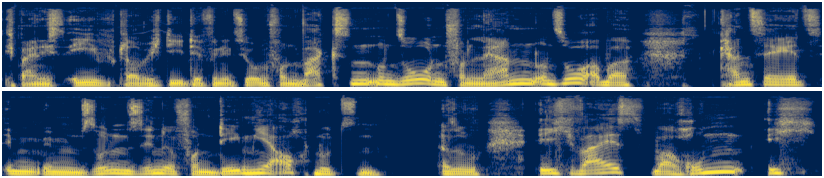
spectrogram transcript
ich meine, ist eh, glaube ich, die Definition von wachsen und so und von lernen und so, aber kannst ja jetzt im, im so einem Sinne von dem hier auch nutzen. Also ich weiß, warum ich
